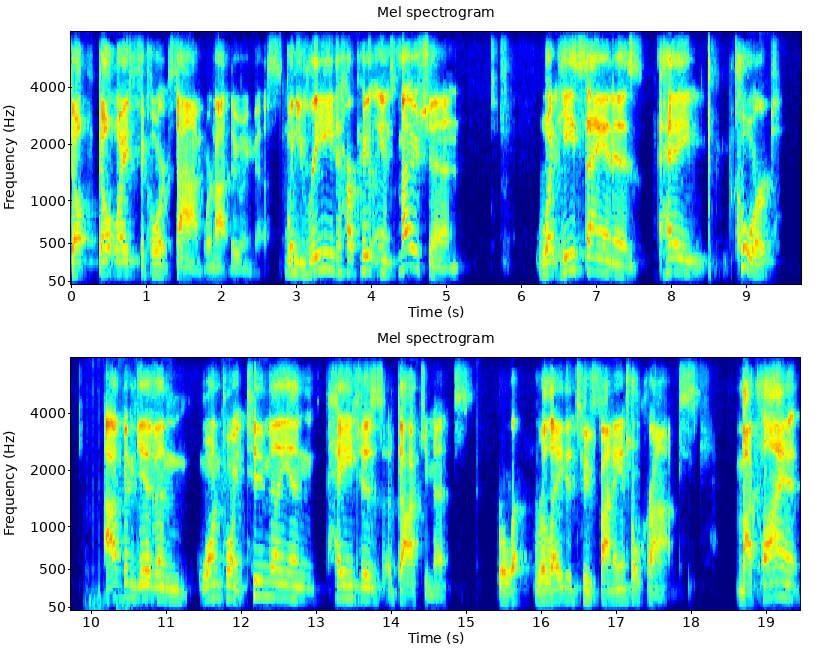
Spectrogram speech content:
don't don't waste the court's time. We're not doing this. When you read Harpootlian's motion, what he's saying is, "Hey, court, I've been given 1.2 million pages of documents rel- related to financial crimes. My client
